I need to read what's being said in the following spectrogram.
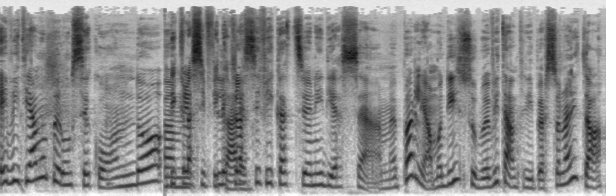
evitiamo per un secondo Di classificare. le classificazioni DSM. Parliamo di disturbo evitante di personalità,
